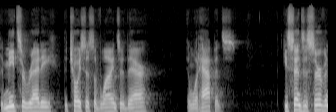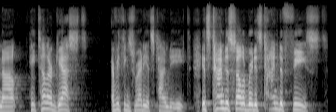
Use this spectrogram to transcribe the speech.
the meats are ready, the choicest of wines are there. And what happens? He sends his servant out hey, tell our guests everything's ready. It's time to eat. It's time to celebrate. It's time to feast.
